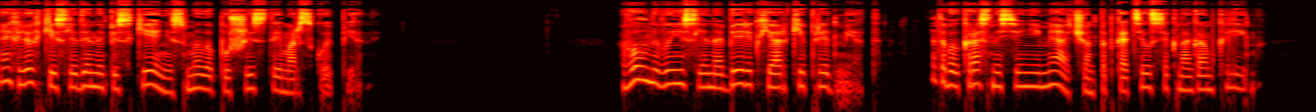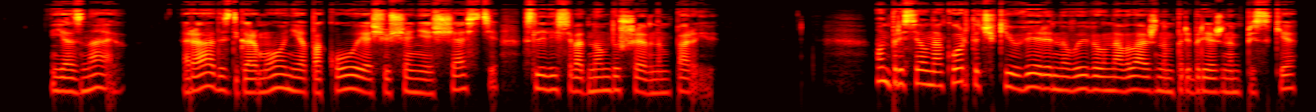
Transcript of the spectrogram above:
На их легкие следы на песке не смыло пушистой морской пены. Волны вынесли на берег яркий предмет. Это был красно-синий мяч, он подкатился к ногам Клима. Я знаю. Радость, гармония, покой и ощущение счастья слились в одном душевном порыве. Он присел на корточки и уверенно вывел на влажном прибрежном песке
